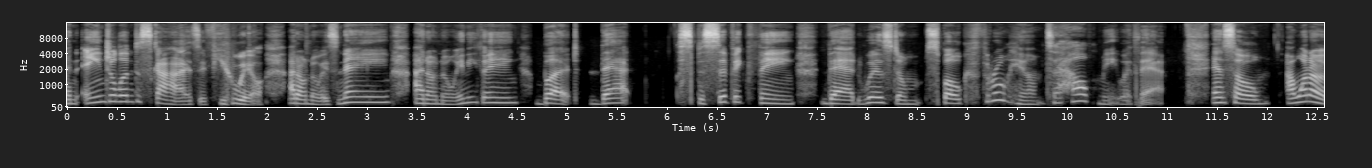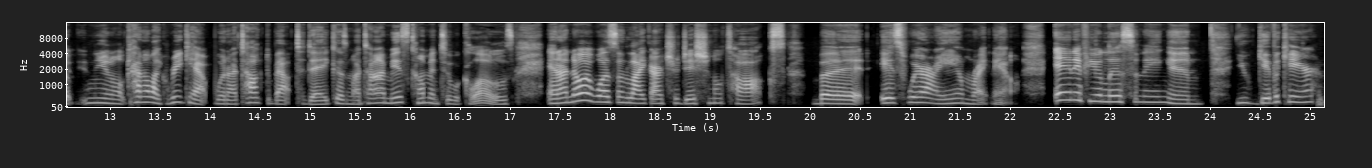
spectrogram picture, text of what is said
an angel in disguise, if you will. I don't know his name, I don't know anything, but that specific thing that wisdom spoke through him to help me with that. And so I want to, you know, kind of like recap what I talked about today because my time is coming to a close. And I know it wasn't like our traditional talks, but it's where I am right now. And if you're listening and you give a care,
